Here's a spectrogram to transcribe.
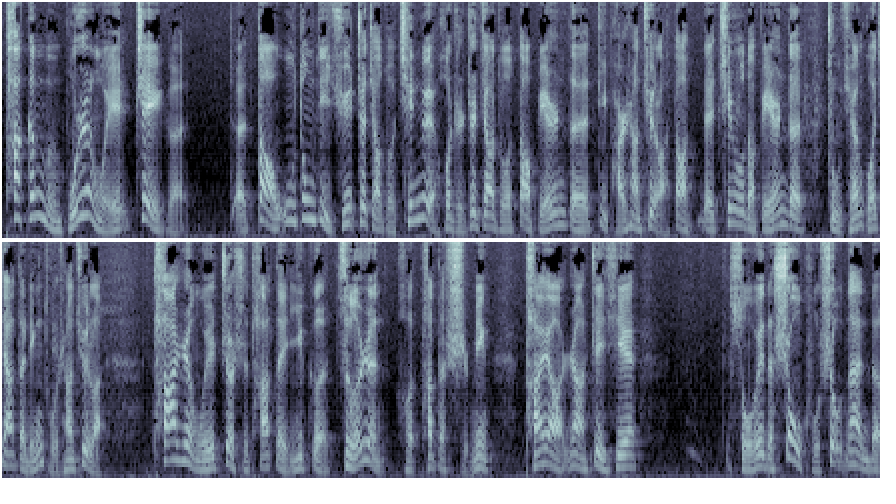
他根本不认为这个。呃，到乌东地区，这叫做侵略，或者这叫做到别人的地盘上去了，到呃侵入到别人的主权国家的领土上去了。他认为这是他的一个责任和他的使命，他要让这些所谓的受苦受难的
